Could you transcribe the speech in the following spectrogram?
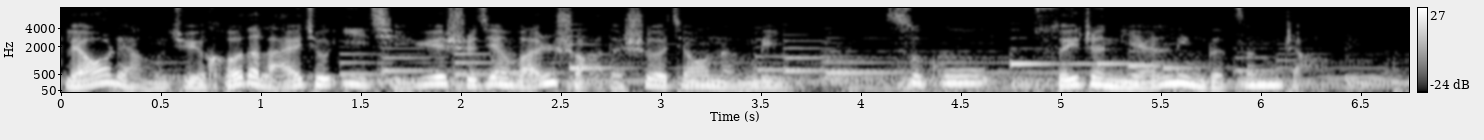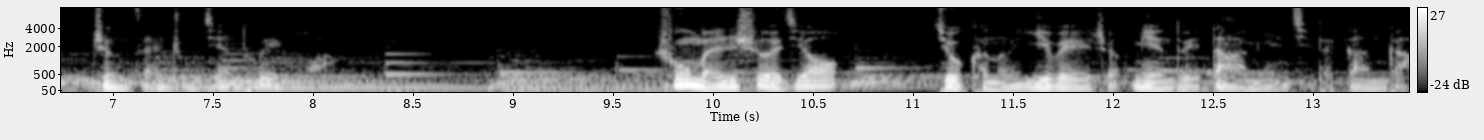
聊两句合得来就一起约时间玩耍的社交能力，似乎随着年龄的增长。正在逐渐退化。出门社交，就可能意味着面对大面积的尴尬。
